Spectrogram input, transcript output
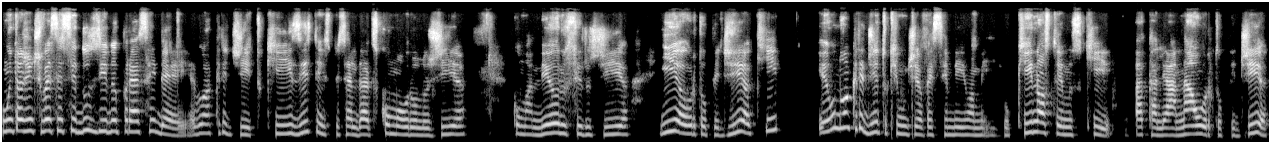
muita gente vai ser seduzida por essa ideia. Eu acredito que existem especialidades como a urologia, como a neurocirurgia e a ortopedia que eu não acredito que um dia vai ser meio a meio. O que nós temos que batalhar na ortopedia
